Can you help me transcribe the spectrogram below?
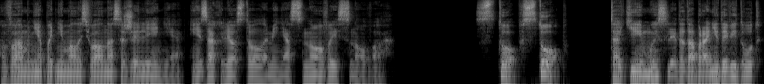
во мне поднималась волна сожаления и захлестывала меня снова и снова. Стоп, стоп! Такие мысли до добра не доведут.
